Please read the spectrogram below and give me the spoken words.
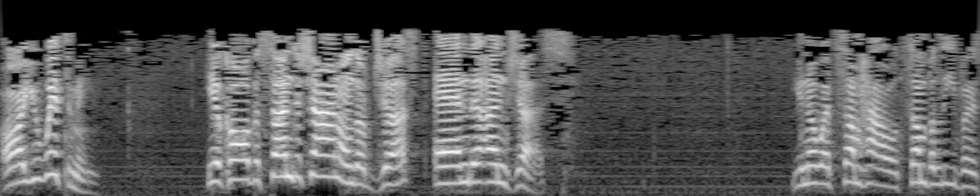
Are you with me? He'll call the sun to shine on the just and the unjust. You know what? Somehow some believers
